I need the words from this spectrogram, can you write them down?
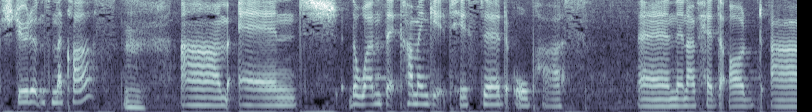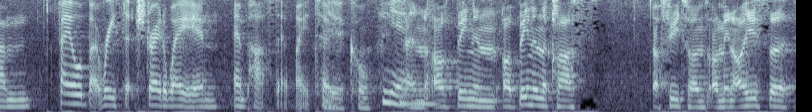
students in the class. Um, and the ones that come and get tested all pass. And then I've had the odd um, fail, but reset straight away and, and pass that way too. Yeah, cool. Yeah. And I've been in I've been in the class a few times. I mean, I used to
